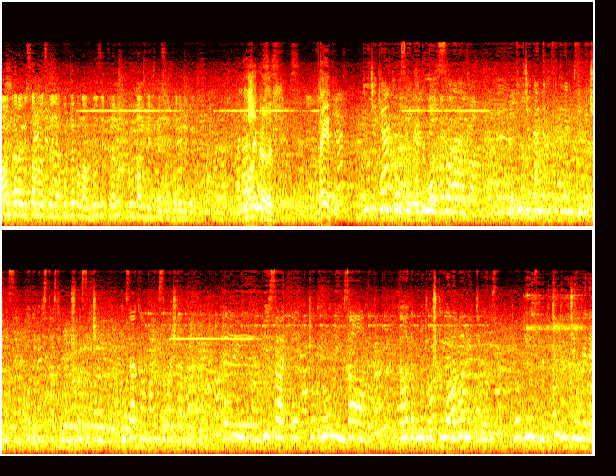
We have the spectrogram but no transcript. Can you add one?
Ankara ve İstanbul arasında yapılacak olan hızlı trenin buradan geçmesini talep ediyoruz. Teşekkür ederiz. Kayıt. Düzce Kent Konseyi Kadın Meclisi olarak Düzce'den de hızlı trenimizin geçmesi, burada da bir istasyon oluşması için imza kampanyası başlattık. E, bir saatte çok yoğun bir imza aldık. Daha da bunu coşkuyla devam ettiriyoruz. Gördüğünüz gibi bütün Düzcelileri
